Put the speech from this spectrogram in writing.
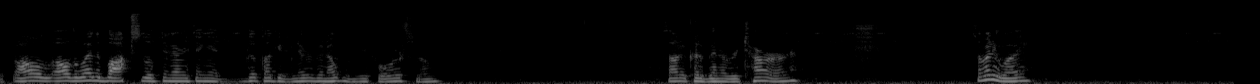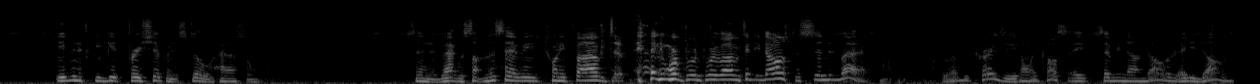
if all all the way the box looked and everything, it looked like it had never been opened before. So I thought it could have been a return. So anyway, even if you get free shipping, it's still a hassle. Sending it back with something this heavy, twenty-five to anywhere between twenty-five and fifty dollars to send it back. So that'd be crazy. It only costs eight seventy-nine dollars, eighty dollars.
